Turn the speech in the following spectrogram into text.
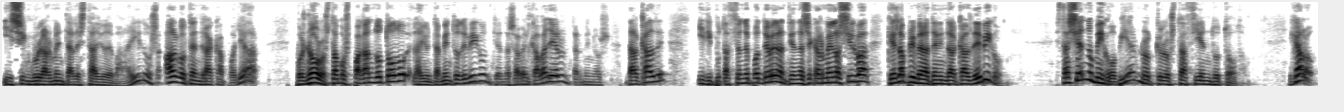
y singularmente al Estadio de Balaídos. Algo tendrá que apoyar. Pues no, lo estamos pagando todo, el Ayuntamiento de Vigo, entiéndase Abel Caballero, en términos de alcalde, y Diputación de Pontevedra, entiéndase Carmela Silva, que es la primera teniente alcalde de Vigo. Está siendo mi gobierno el que lo está haciendo todo. Y claro,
